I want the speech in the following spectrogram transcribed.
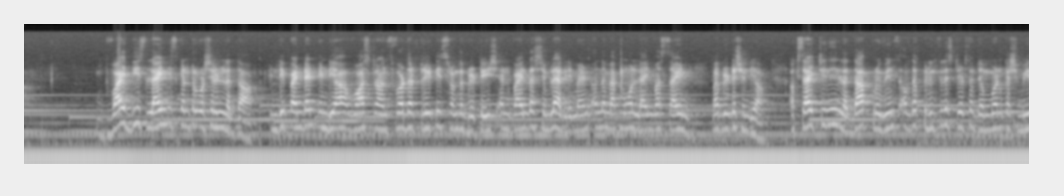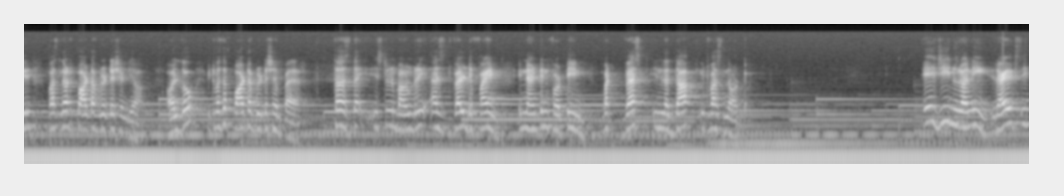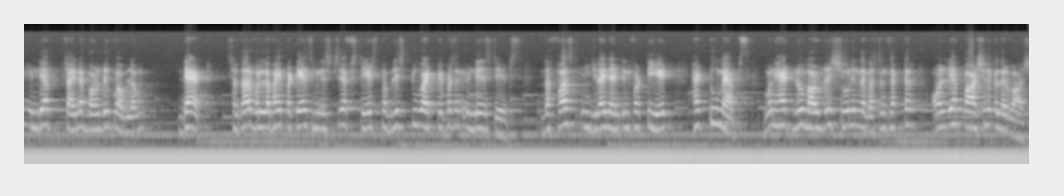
Why this line is controversial in Ladakh? independent India was transferred the treaties from the British and while the Shimla Agreement on the McMahon Line was signed by British India, Aksai Chin in Ladakh province of the princely states of Jammu and Kashmir was not part of British India, although it was a part of British Empire. Thus, the eastern boundary as well defined in 1914, but west in Ladakh it was not. A.G. Noorani writes in India-China boundary problem that Sardar Vallabhbhai Patel's Ministry of States published two white papers on Indian states. The first, in July 1948, had two maps. One had no boundaries shown in the western sector, only a partial color wash.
